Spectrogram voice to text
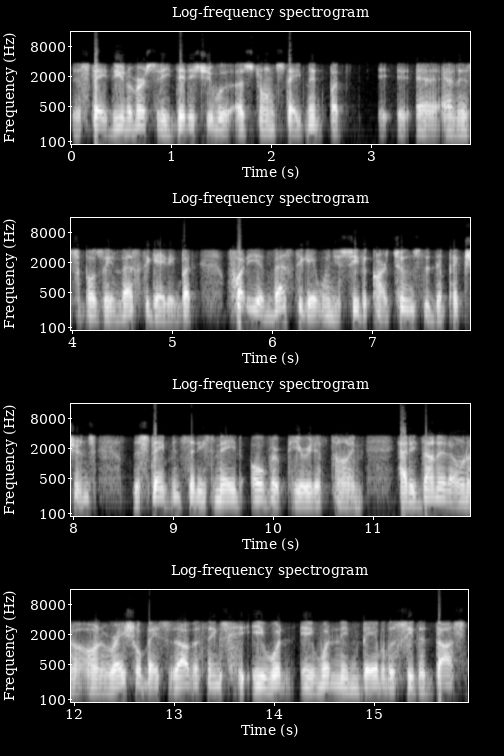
The state, the university did issue a strong statement, but uh, and is supposedly investigating. But what do you investigate when you see the cartoons, the depictions, the statements that he's made over a period of time? Had he done it on a on a racial basis, other things, he, he wouldn't he wouldn't even be able to see the dust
